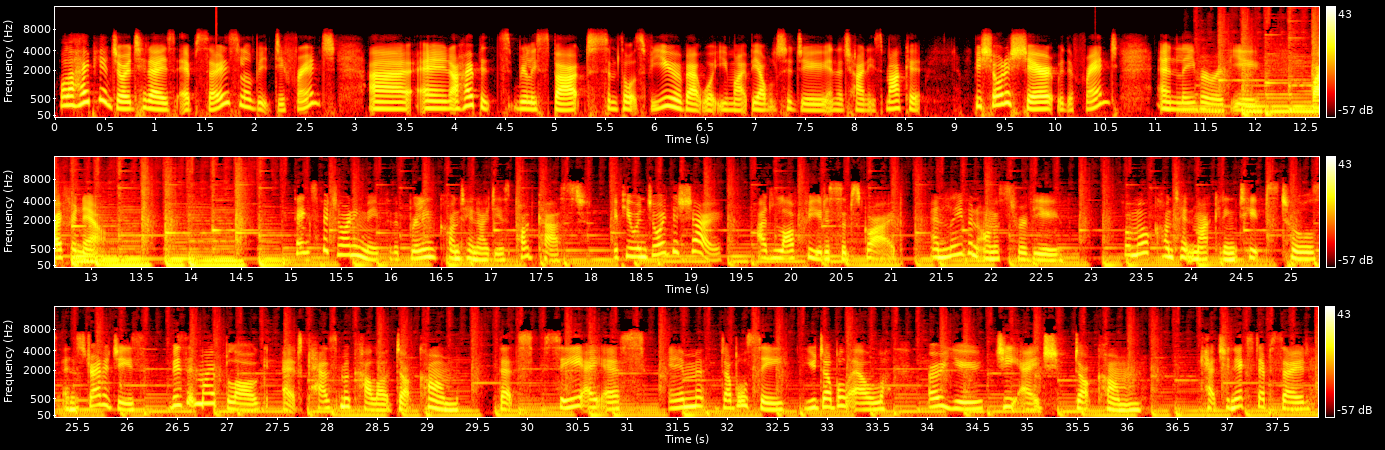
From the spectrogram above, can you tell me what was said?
Well, I hope you enjoyed today's episode. It's a little bit different, uh, and I hope it's really sparked some thoughts for you about what you might be able to do in the Chinese market. Be sure to share it with a friend and leave a review. Bye for now. Thanks for joining me for the Brilliant Content Ideas podcast. If you enjoyed the show, I'd love for you to subscribe and leave an honest review. For more content marketing tips, tools, and strategies, visit my blog at casmccullough.com. That's C A S M C U L L O U G H.com. Catch you next episode.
